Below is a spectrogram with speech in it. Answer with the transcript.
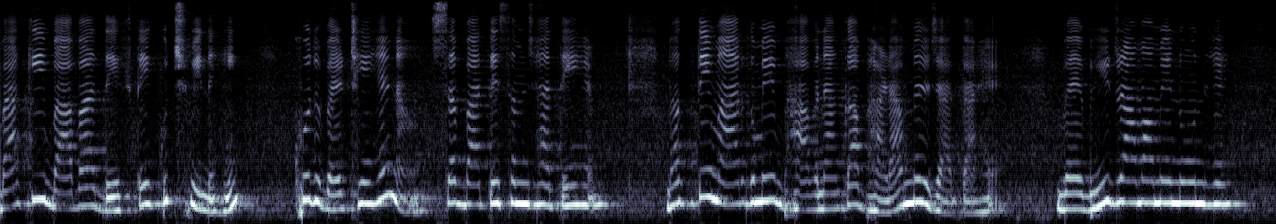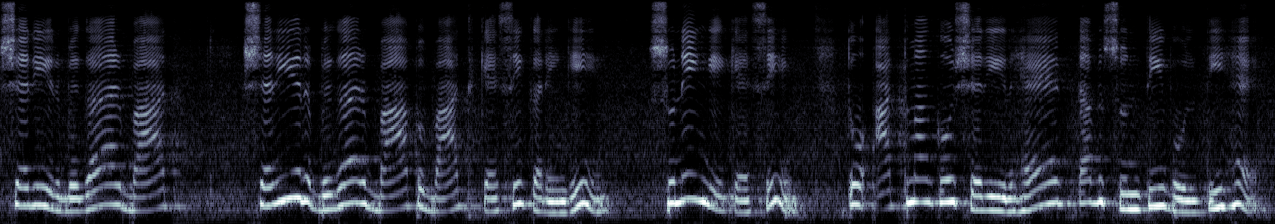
बाकी बाबा देखते कुछ भी नहीं खुद बैठे हैं ना, सब बातें समझाते हैं। भक्ति मार्ग में भावना का भाड़ा मिल जाता है। वह भी ड्रामा में नूंद है। शरीर बिगर बात, शरीर बिगर बाप बात कैसे करेंगे? सुनेंगे कैसे? तो आत्मा को शरीर है, तब सुनती बोलती है।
